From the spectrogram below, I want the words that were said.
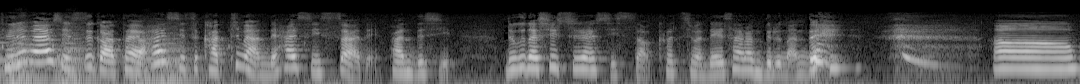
들으면 할 수 있을 것 같아요. 할 수 있을 같으면 안 돼. 할 수 있어야 돼. 반드시. 누구나 실수할 수 있어. 그렇지만 내 사람들은 안 돼. 어...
